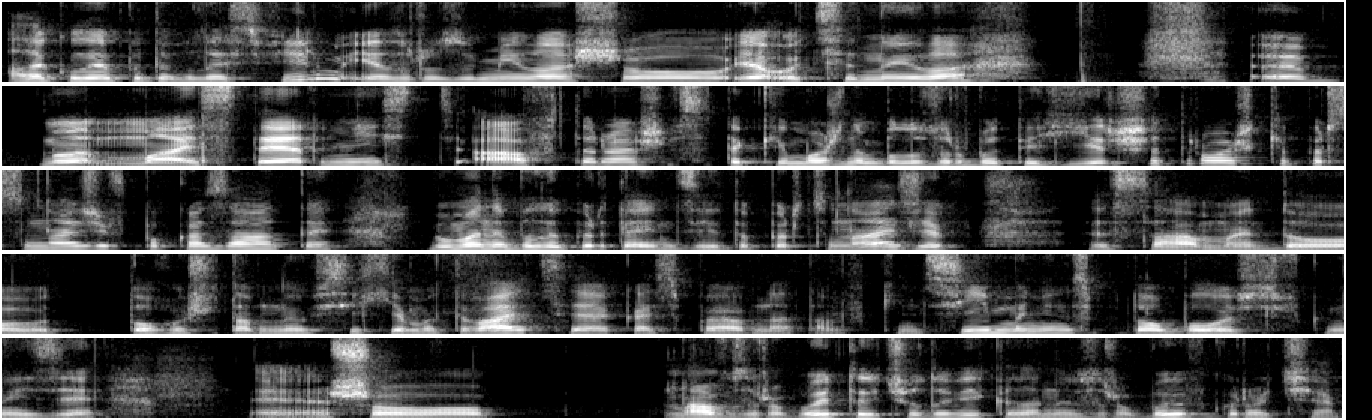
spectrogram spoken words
Але коли я подивилась фільм, я зрозуміла, що я оцінила е, майстерність автора, що все-таки можна було зробити гірше трошки персонажів показати. Бо в мене були претензії до персонажів, е, саме до того, що там не у всіх є мотивація якась певна. Там в кінці мені не сподобалось в книзі, е, що мав зробити чоловік, але не зробив. Коротше,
